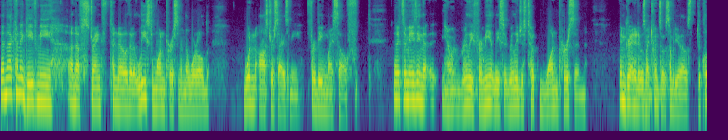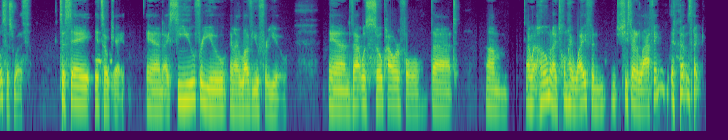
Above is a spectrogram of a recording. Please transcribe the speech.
and that kind of gave me enough strength to know that at least one person in the world wouldn't ostracize me for being myself. And it's amazing that, you know, really, for me at least, it really just took one person. And granted, it was my twin, so it was somebody that I was the closest with to say, it's okay. And I see you for you, and I love you for you. And that was so powerful that um, I went home and I told my wife, and she started laughing. And I was like,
